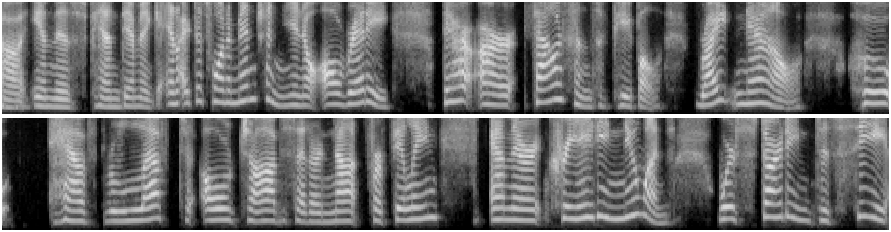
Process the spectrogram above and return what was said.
uh, mm-hmm. in this pandemic. And I just want to mention, you know, already there are thousands of people right now who have left old jobs that are not fulfilling and they're creating new ones. We're starting to see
